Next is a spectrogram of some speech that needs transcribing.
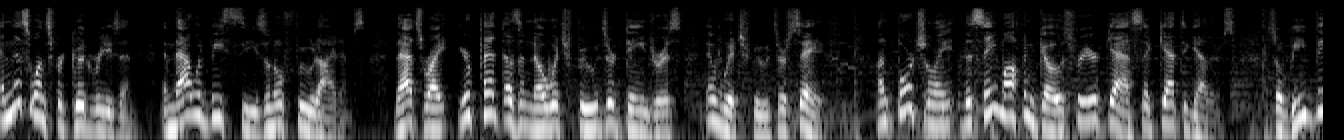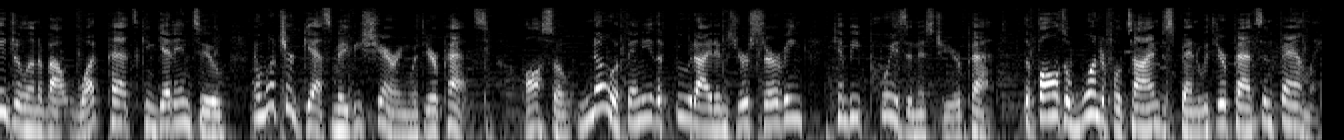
and this one's for good reason and that would be seasonal food items. That's right, your pet doesn't know which foods are dangerous and which foods are safe. Unfortunately, the same often goes for your guests at get togethers. So be vigilant about what pets can get into and what your guests may be sharing with your pets. Also, know if any of the food items you're serving can be poisonous to your pet. The fall's a wonderful time to spend with your pets and family.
